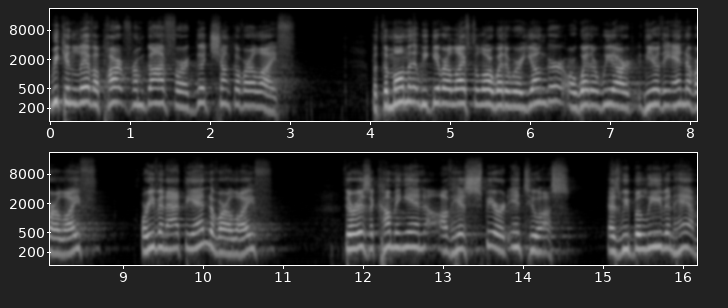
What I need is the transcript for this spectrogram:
we can live apart from God for a good chunk of our life. But the moment that we give our life to the Lord, whether we're younger or whether we are near the end of our life, or even at the end of our life, there is a coming in of His Spirit into us as we believe in Him.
